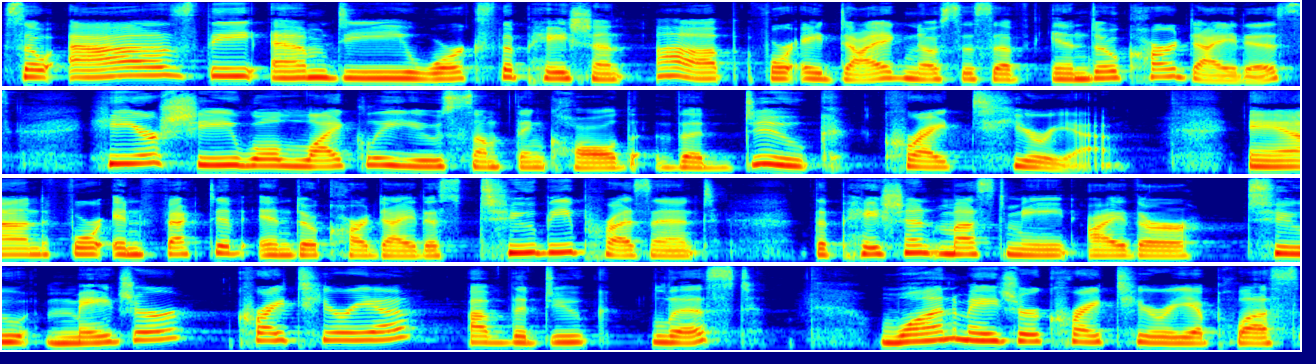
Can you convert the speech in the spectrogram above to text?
So, as the MD works the patient up for a diagnosis of endocarditis, he or she will likely use something called the Duke criteria. And for infective endocarditis to be present, the patient must meet either two major criteria of the Duke list, one major criteria plus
